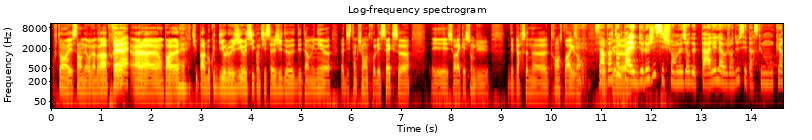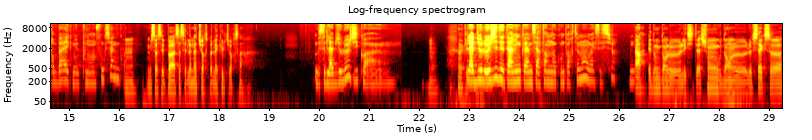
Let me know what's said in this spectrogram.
Pourtant, et ça on y reviendra après, voilà, on parle, tu parles beaucoup de biologie aussi quand il s'agit de déterminer la distinction entre les sexes et sur la question du, des personnes euh, trans, par exemple. C'est important de euh, parler de biologie. Si je suis en mesure de te parler là aujourd'hui, c'est parce que mon cœur bat et que mes poumons fonctionnent. Quoi. Hmm. Mais ça, c'est pas ça, c'est de la nature, c'est pas de la culture, ça. Mais c'est de la biologie, quoi. La biologie détermine quand même certains de nos comportements, ouais, c'est sûr. Hmm. Ah, et donc dans l'excitation ou dans le, le sexe, euh,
